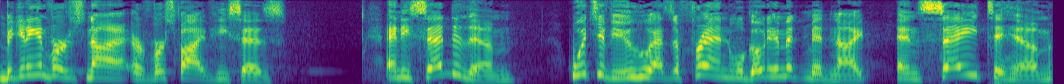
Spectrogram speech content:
Beginning in verse 9 or verse 5, he says, And he said to them, Which of you who has a friend will go to him at midnight and say to him,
